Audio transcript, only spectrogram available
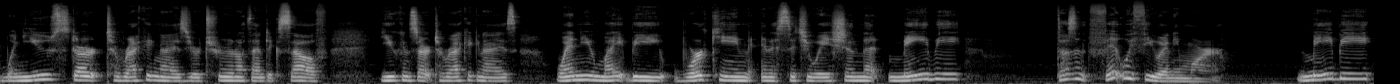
when you start to recognize your true and authentic self, you can start to recognize when you might be working in a situation that maybe doesn't fit with you anymore. Maybe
